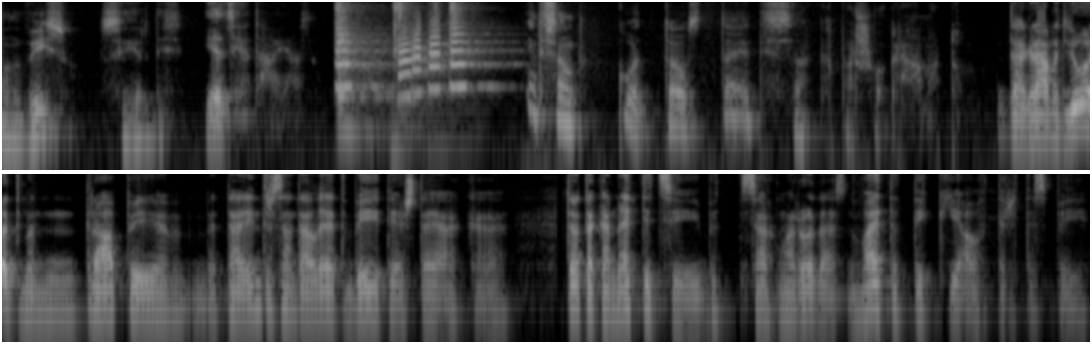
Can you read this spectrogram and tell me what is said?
un visu sirdis iedziedājās. Interesanti, ko tavs tētis saka par šo grāmatu. Tā grāmata ļoti man trāpīja, bet tā interesantā lieta bija tieši tajā, ka tev tā kā neticība sākumā radās, nu vai tad tik jautri tas bija.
